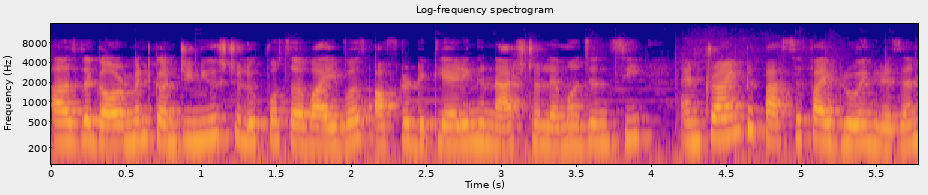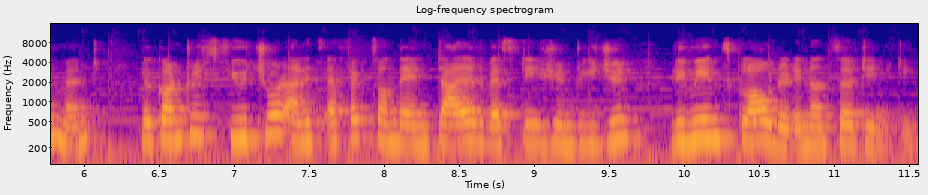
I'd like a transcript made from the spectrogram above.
As the government continues to look for survivors after declaring a national emergency and trying to pacify growing resentment, the country's future and its effects on the entire West Asian region remains clouded in uncertainty.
